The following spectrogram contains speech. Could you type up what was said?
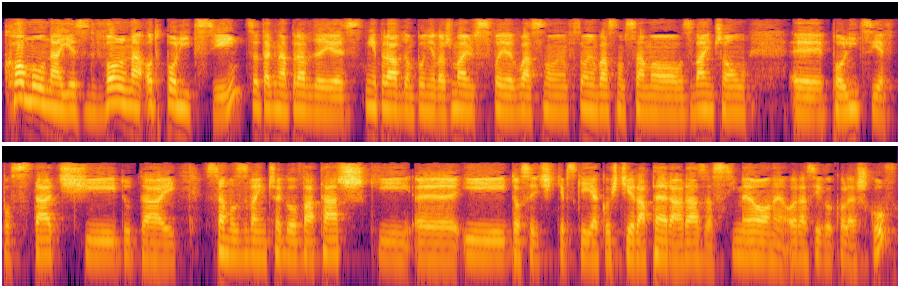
komuna jest wolna od policji, co tak naprawdę jest nieprawdą, ponieważ ma już swoje własną, swoją własną samozwańczą e, policję w postaci tutaj samozwańczego wataszki i dosyć kiepskiej jakości rapera Raza Simeone oraz jego koleżków.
